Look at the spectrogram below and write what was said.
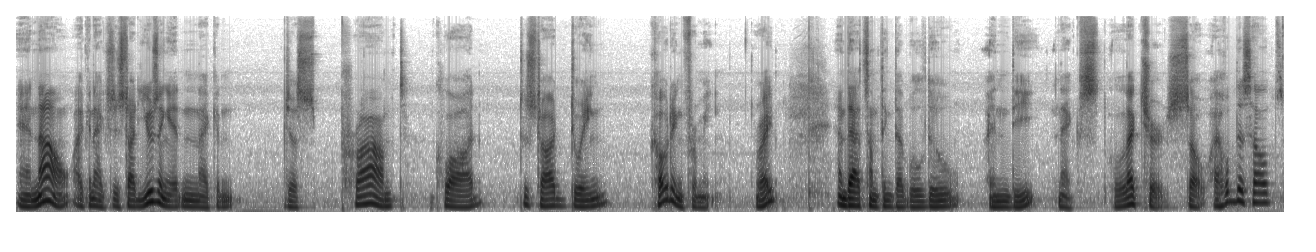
And now I can actually start using it and I can just prompt Claude to start doing coding for me, right? And that's something that we'll do in the next lectures. So I hope this helps.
